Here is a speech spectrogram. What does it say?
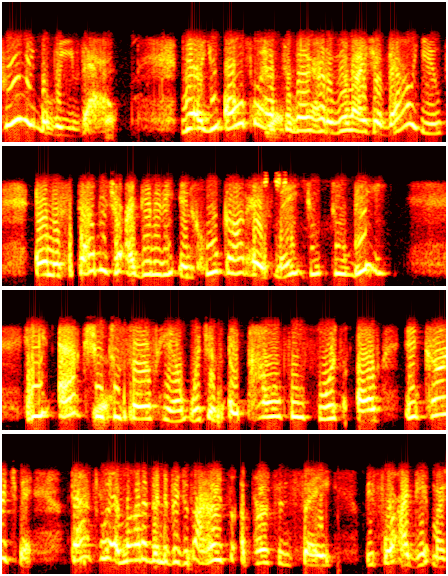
truly believe that. Now, you also have to learn how to realize your value and establish your identity in who God has made you to be. You to serve him, which is a powerful source of encouragement. That's what a lot of individuals. I heard a person say before I did my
